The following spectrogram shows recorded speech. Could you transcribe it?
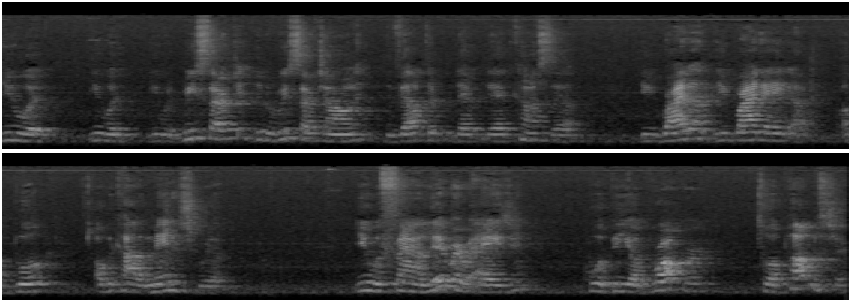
you would, you would, you would research it, do the research on it, develop the, that, that concept, you write a, you write a, a, book, or we call it a manuscript. You would find a literary agent who would be your broker to a publisher.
